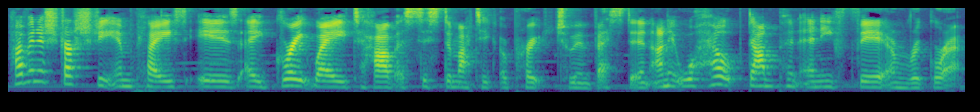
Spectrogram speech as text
Having a strategy in place is a great way to have a systematic approach to investing and it will help dampen any fear and regret.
